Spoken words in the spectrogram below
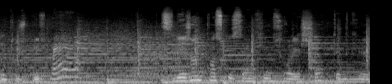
on touche plus. Si les gens pensent que c'est un film sur les chats, peut-être que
